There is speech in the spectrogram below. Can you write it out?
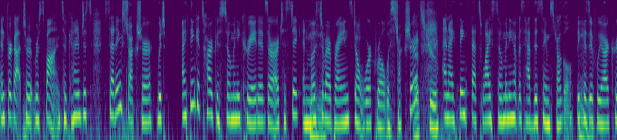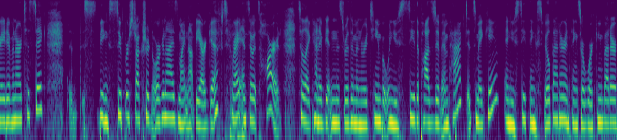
and forgot to respond. So kind of just setting structure, which I think it's hard because so many creatives are artistic and most of our brains don't work well with structure. Mm-hmm. That's true. And I think that's why so many of us have the same struggle because Mm-hmm. if we are creative and artistic, being super structured and organized might not be our gift, right? Mm-hmm. And so it's hard to like kind of get in this rhythm and routine. But when you see the positive impact it's making and you see things feel better and things are working better,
